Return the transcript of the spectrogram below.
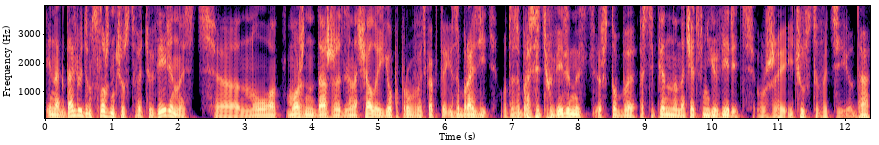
Иногда людям сложно чувствовать уверенность, э, но можно даже для начала ее попробовать как-то изобразить. Вот изобразить уверенность, чтобы постепенно начать в нее верить уже и чувствовать ее, да.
